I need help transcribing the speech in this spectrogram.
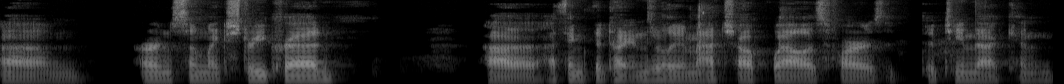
um, earn some like street cred. Uh, I think the Titans really match up well as far as a, a team that can,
